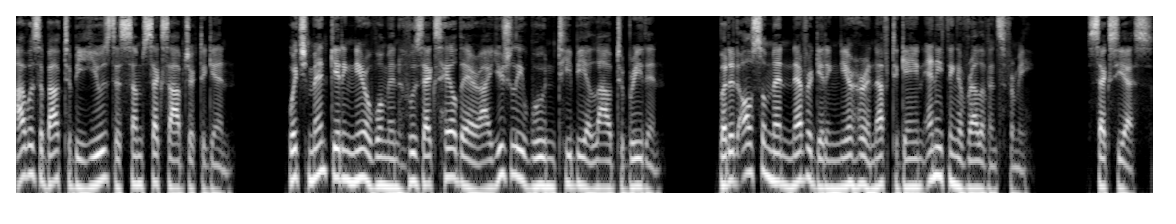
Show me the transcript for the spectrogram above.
I was about to be used as some sex object again. Which meant getting near a woman whose exhaled air I usually wouldn't be allowed to breathe in. But it also meant never getting near her enough to gain anything of relevance for me. Sex, yes.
